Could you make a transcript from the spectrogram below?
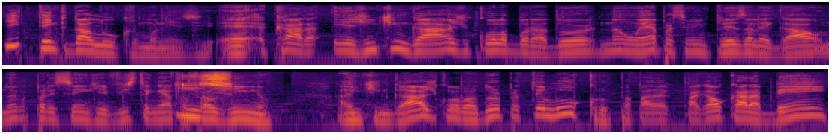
E tem que dar lucro, Moniz. É, cara, e a gente engaja o colaborador, não é para ser uma empresa legal, não é para aparecer em revista e ganhar troféuzinho. A gente engaja o colaborador para ter lucro, para pagar o cara bem,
